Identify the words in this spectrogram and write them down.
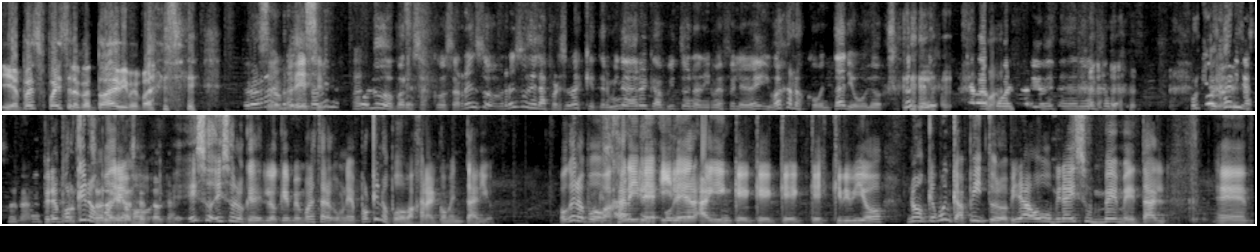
Y después fue y se lo contó a Evi, me parece. Pero Se lo Renzo merece. también es boludo para esas cosas. Renzo, Renzo es de las personas que termina de ver el capítulo en Anime FLB y baja los comentarios, boludo. No bajar los comentarios, de Anime FLB. ¿Por qué bajarías? Pero ¿por qué no podríamos? eso, eso es lo que, lo que me molesta de la comunidad. ¿Por qué no puedo bajar al comentario? ¿Por qué no puedo bajar y, le- y leer a alguien que, que- que- que escribió? No, qué buen capítulo. Mirá, uh, mirá, hice un meme, tal. Eh,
